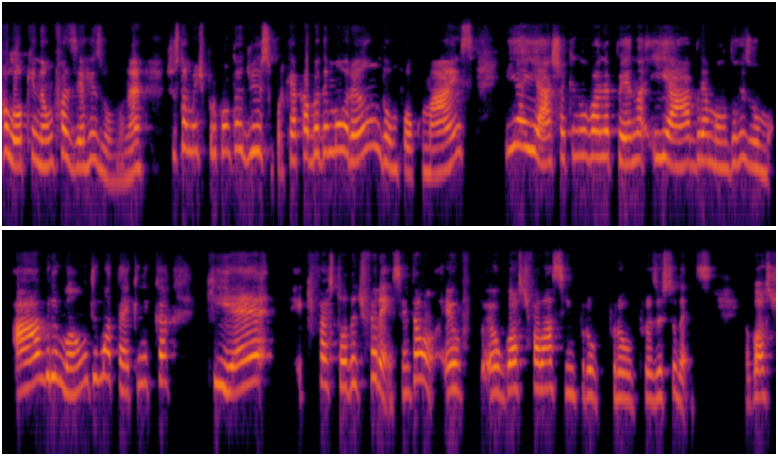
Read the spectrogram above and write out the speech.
falou que não fazia resumo, né? Justamente por conta disso, porque acaba demorando um pouco mais e aí acha que não vale a pena e abre a mão do resumo. Abre mão de uma técnica que é que faz toda a diferença. Então, eu, eu gosto de falar assim para pro, os estudantes. Eu gosto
